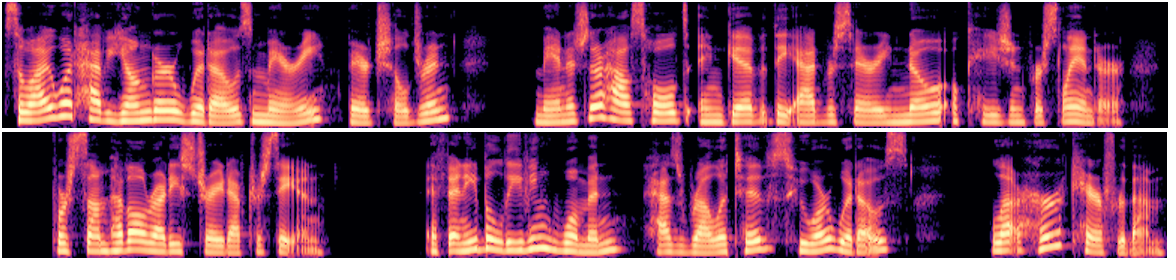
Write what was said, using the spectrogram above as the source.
So I would have younger widows marry, bear children, manage their households, and give the adversary no occasion for slander, for some have already strayed after Satan. If any believing woman has relatives who are widows, let her care for them,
